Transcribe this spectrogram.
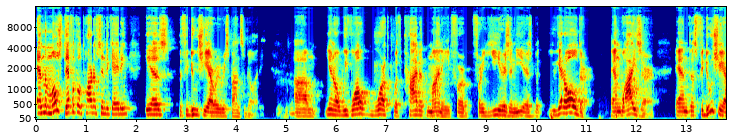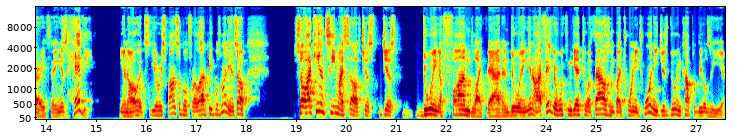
and the most difficult part of syndicating is the fiduciary responsibility. Um, you know, we've all worked with private money for for years and years, but you get older and wiser, and this fiduciary thing is heavy. You know, it's you're responsible for a lot of people's money, and so so I can't see myself just just doing a fund like that and doing. You know, I figure we can get to a thousand by 2020 just doing a couple deals a year.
